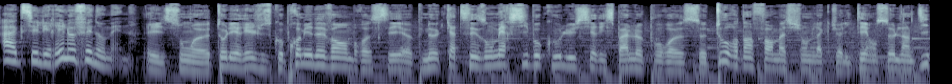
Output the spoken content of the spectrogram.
a accéléré le phénomène. Et ils sont tolérés jusqu'au 1er novembre, ces pneus 4 saisons. Merci beaucoup Lucie Rispal pour ce tour d'information de l'actualité en ce lundi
